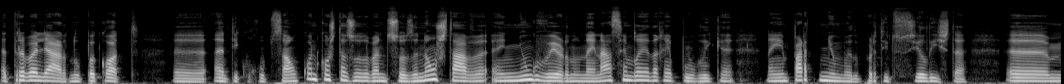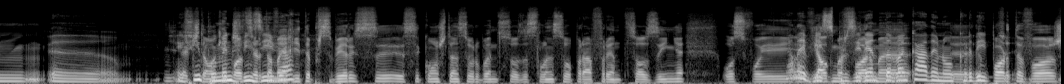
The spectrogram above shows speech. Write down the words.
a trabalhar no pacote eh, anticorrupção, quando Constância Urbano de Sousa não estava em nenhum governo, nem na Assembleia da República, nem em parte nenhuma do Partido Socialista, hum, eh, a enfim, questão aqui pode visível. ser também, Rita, perceber se, se Constança Urbano de Souza se lançou para a frente sozinha ou se foi Ela é de alguma forma da bancada, eu não eh, acredito. porta-voz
